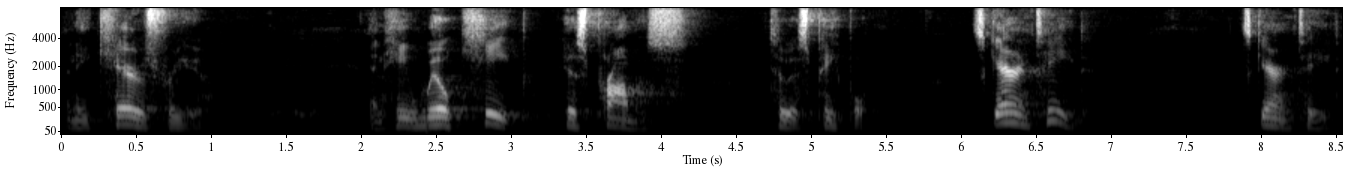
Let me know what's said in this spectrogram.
and He cares for you. And He will keep His promise to His people. It's guaranteed. It's guaranteed.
